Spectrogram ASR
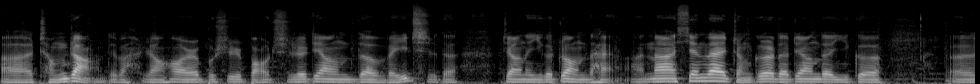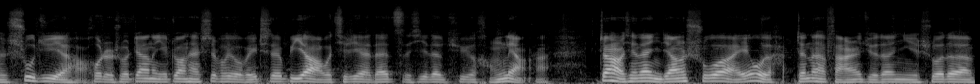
啊成长，对吧？然后而不是保持着这样的维持的。这样的一个状态啊，那现在整个的这样的一个呃数据也好，或者说这样的一个状态是否有维持的必要，我其实也在仔细的去衡量啊。正好现在你这样说，哎，我还真的反而觉得你说的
